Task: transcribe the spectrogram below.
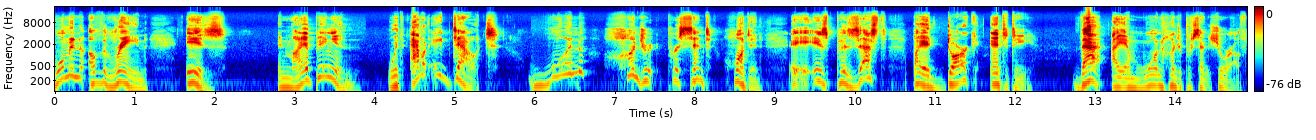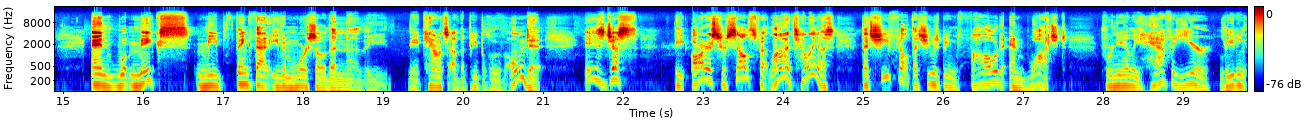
Woman of the Rain, is in my opinion, without a doubt, 100% haunted, is possessed by a dark entity. That I am 100% sure of. And what makes me think that even more so than uh, the, the accounts of the people who have owned it is just the artist herself, Svetlana, telling us that she felt that she was being followed and watched for nearly half a year leading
